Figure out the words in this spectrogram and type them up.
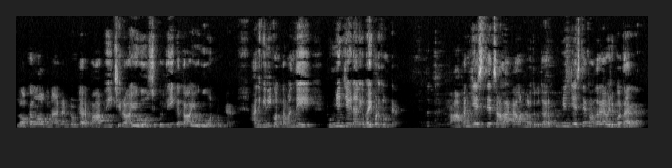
లోకంలో ఒక మాట అంటుంటారు పాపి చిరాయు సుకృతి గతాయు అంటుంటారు. అది విని కొంతమంది పుణ్యం చేయడానికి భయపడుతుంటారు. పాపం చేస్తే చాలా కాలం బ్రతుకుతారు పుణ్యం చేస్తే తొందరగా వెళ్ళిపోతారు.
